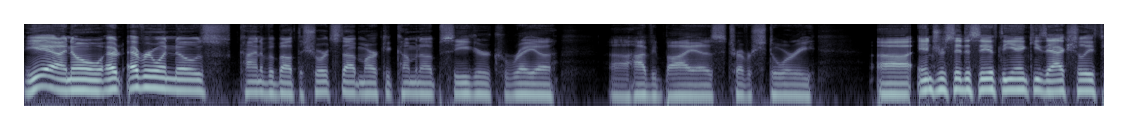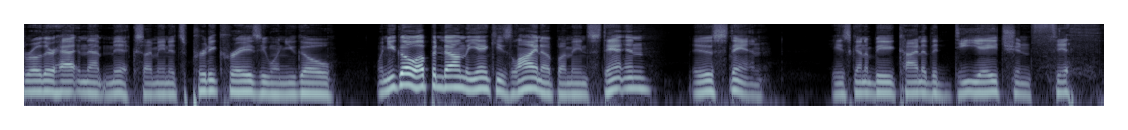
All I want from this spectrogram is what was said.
yeah, I know everyone knows kind of about the shortstop market coming up: Seager, Correa, uh, Javi Baez, Trevor Story. Uh, interested to see if the Yankees actually throw their hat in that mix. I mean, it's pretty crazy when you go when you go up and down the Yankees lineup. I mean, Stanton is Stanton. He's going to be kind of the DH and fifth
